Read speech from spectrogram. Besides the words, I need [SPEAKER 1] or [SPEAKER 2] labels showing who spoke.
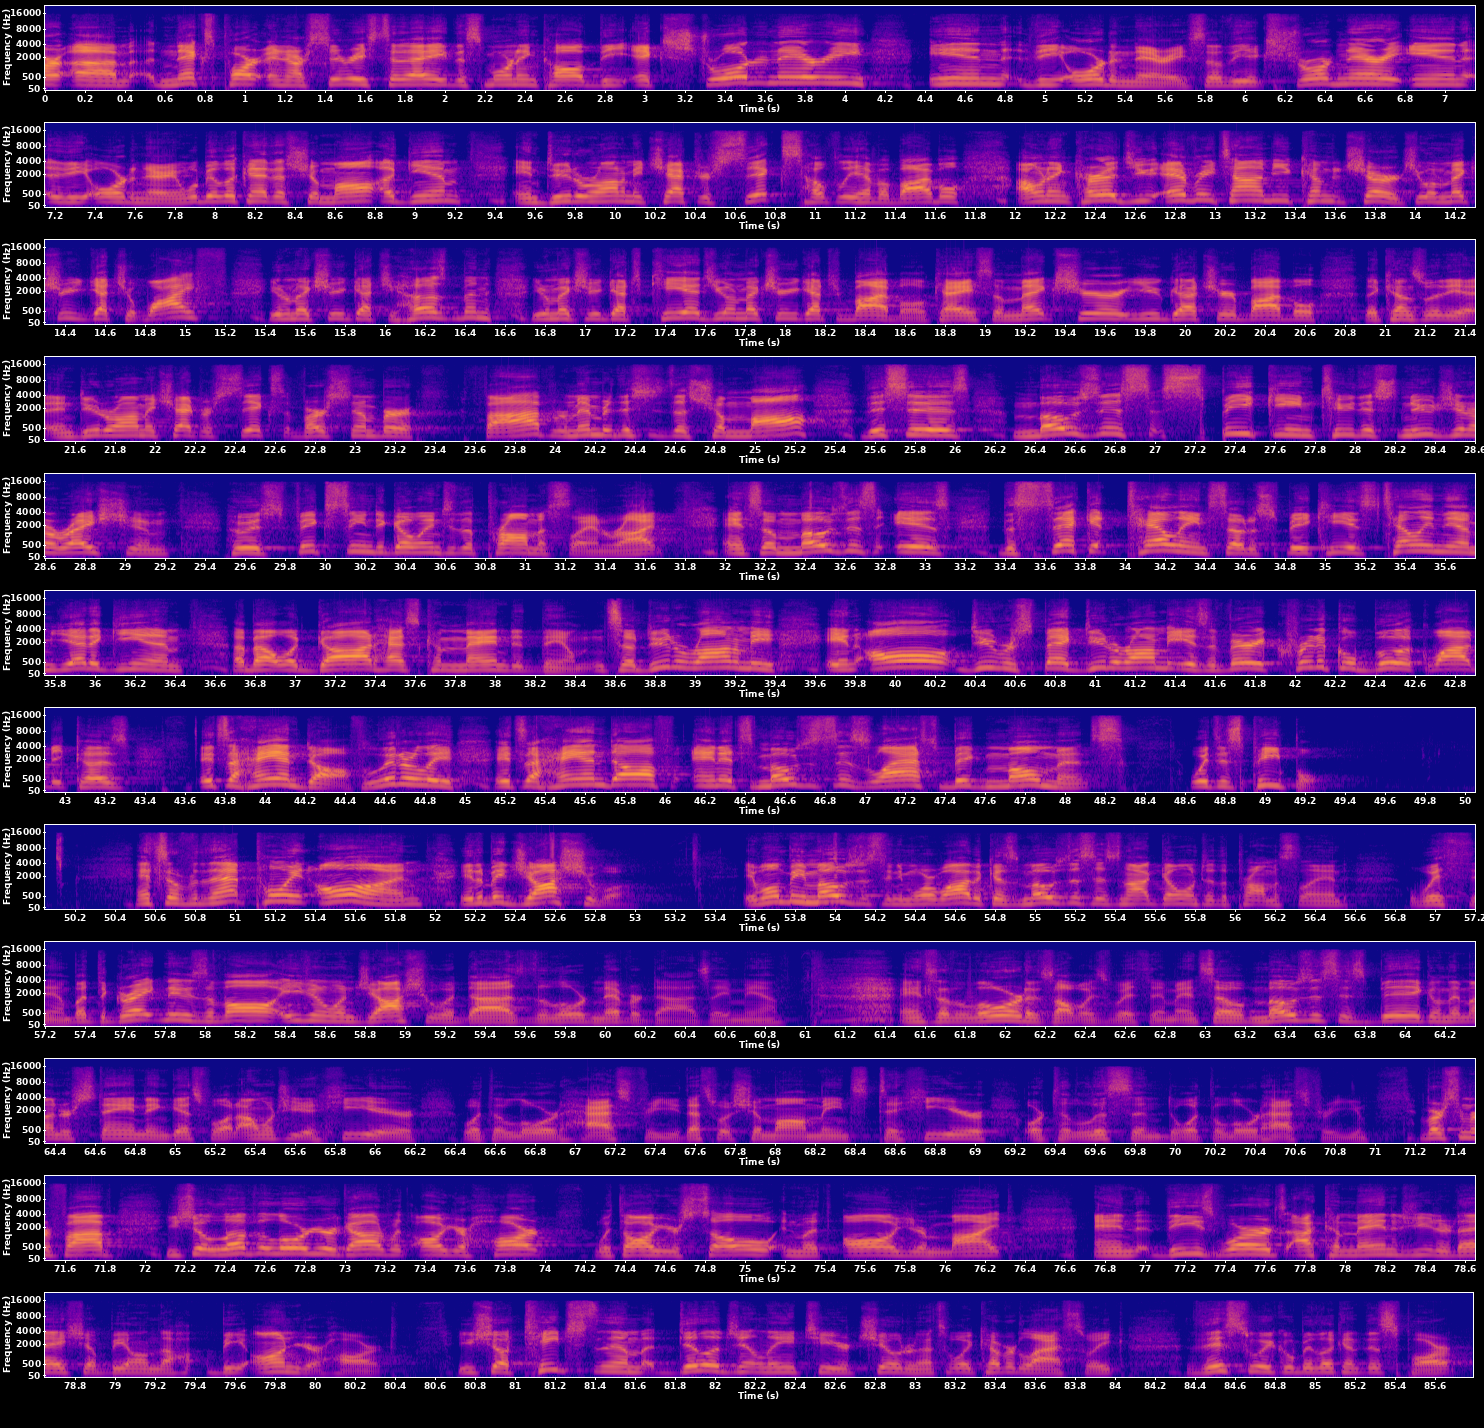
[SPEAKER 1] Our um, next part in our series today, this morning, called The Extraordinary in the Ordinary. So, the extraordinary in the ordinary. And we'll be looking at the Shema again in Deuteronomy chapter 6. Hopefully, you have a Bible. I want to encourage you every time you come to church, you want to make sure you got your wife, you want to make sure you got your husband, you want to make sure you got your kids, you want to make sure you got your Bible, okay? So, make sure you got your Bible that comes with you. In Deuteronomy chapter 6, verse number 5. Remember, this is the Shema. This is Moses speaking to this new generation who is fixing to go into the promised land, right? And so Moses is the second telling, so to speak. He is telling them yet again about what God has commanded them. And so Deuteronomy, in all due respect, Deuteronomy is a very critical book. Why? Because it's a handoff. Literally, it's a handoff, and it's Moses' last big moments with his people. And so from that point on, it'll be Joshua. It won't be Moses anymore. Why? Because Moses is not going to the promised land with them. But the great news of all, even when Joshua dies, the Lord never dies. Amen. And so the Lord is always with him. And so Moses is big on them understanding. Guess what? I want you to hear what the Lord has for you. That's what Shema means to hear or to listen to what the Lord has for you. Verse number five You shall love the Lord your God with all your heart, with all your soul, and with all your might. And these words I commanded you today shall be on, the, be on your heart. You shall teach them diligently to your children. That's what we covered last week. This week we'll be looking at this part.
